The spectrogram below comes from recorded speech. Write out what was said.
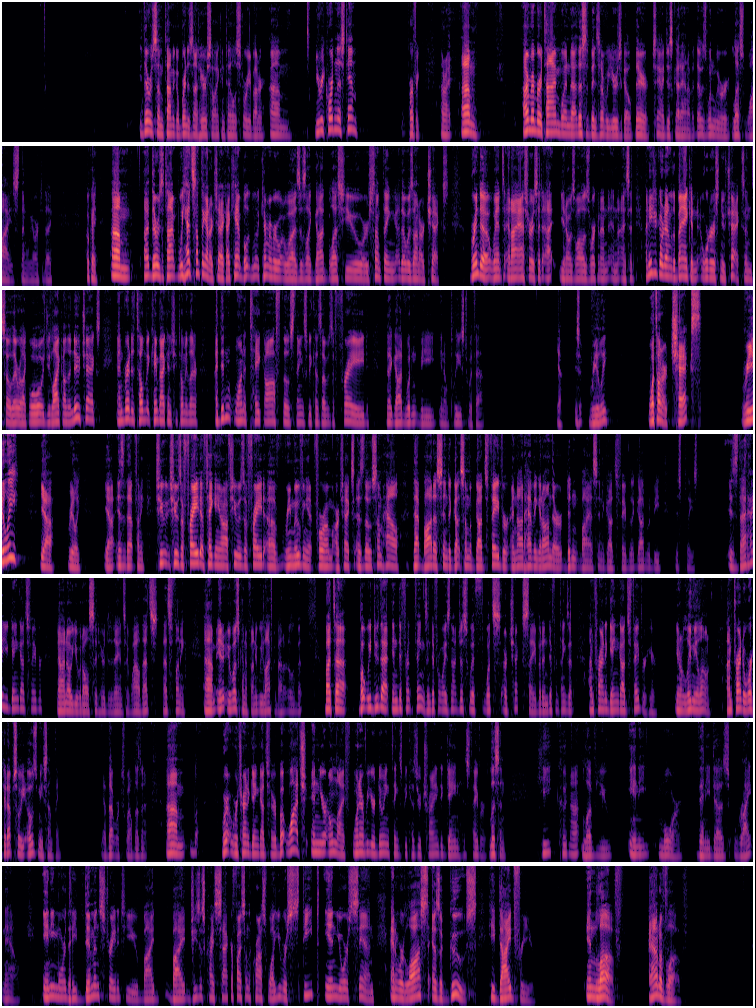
there was some time ago, Brenda's not here, so I can tell a story about her. Um, you recording this, Tim? Perfect. All right. Um, I remember a time when, uh, this has been several years ago. There, see, I just got out of it. That was when we were less wise than we are today. Okay. Um, uh, there was a time, we had something on our check. I can't, can't remember what it was. It's like, God bless you, or something that was on our checks. Brenda went and I asked her, I said, I, you know, as I was working on, and I said, I need you to go down to the bank and order us new checks. And so they were like, well, what would you like on the new checks? And Brenda told me, came back and she told me later, I didn't want to take off those things because I was afraid that God wouldn't be, you know, pleased with that. Is it really? What's on our checks? Really? Yeah, really. Yeah, isn't that funny? She, she was afraid of taking it off. She was afraid of removing it from our checks as though somehow that bought us into God, some of God's favor, and not having it on there didn't buy us into God's favor, that God would be displeased. Is that how you gain God's favor? Now, I know you would all sit here today and say, wow, that's, that's funny. Um, it, it, was kind of funny. We laughed about it a little bit. But uh, but we do that in different things, in different ways, not just with what's our checks say, but in different things that I'm trying to gain God's favor here. You know, leave me alone. I'm trying to work it up so he owes me something. Yeah, that works well, doesn't it? Um, we're, we're trying to gain God's favor. But watch in your own life whenever you're doing things because you're trying to gain his favor. Listen, he could not love you any more than he does right now any more that he demonstrated to you by, by Jesus Christ's sacrifice on the cross while you were steeped in your sin and were lost as a goose, he died for you in love, out of love.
